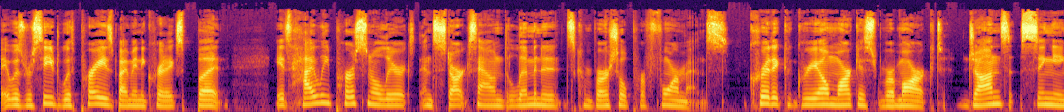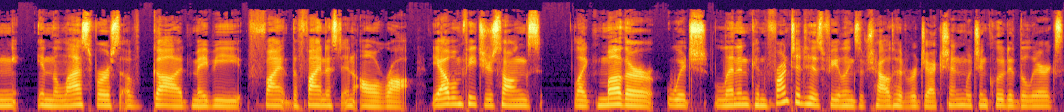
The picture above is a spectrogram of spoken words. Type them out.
it was received with praise by many critics, but its highly personal lyrics and stark sound limited its commercial performance. Critic Greil Marcus remarked, John's singing in the last verse of God may be fi- the finest in all rock. The album features songs like Mother, which Lennon confronted his feelings of childhood rejection, which included the lyrics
